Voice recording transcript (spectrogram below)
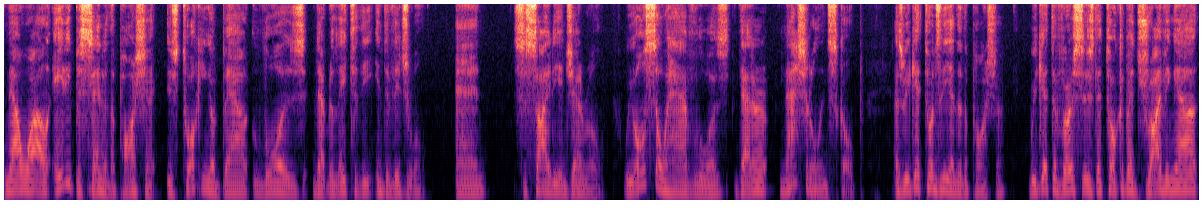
Now, while 80% of the Pasha is talking about laws that relate to the individual and society in general, we also have laws that are national in scope. As we get towards the end of the Pasha, we get the verses that talk about driving out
